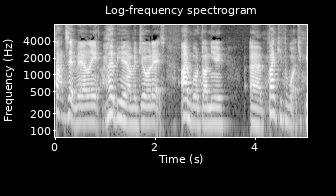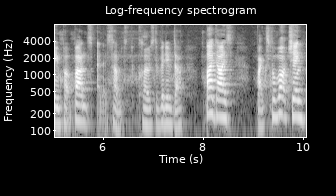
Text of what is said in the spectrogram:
that's it really. I hope you have enjoyed it. I'm Will Donyu. Uh, thank you for watching Park Fans. And it's time to close the video down. Bye guys. Thanks for watching.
